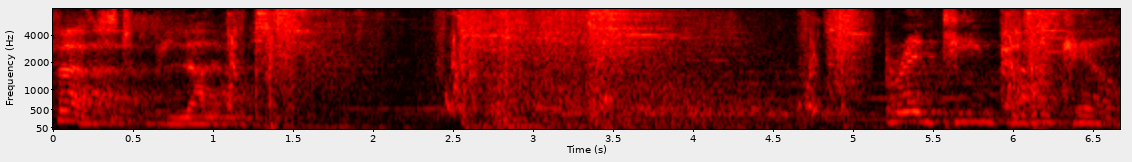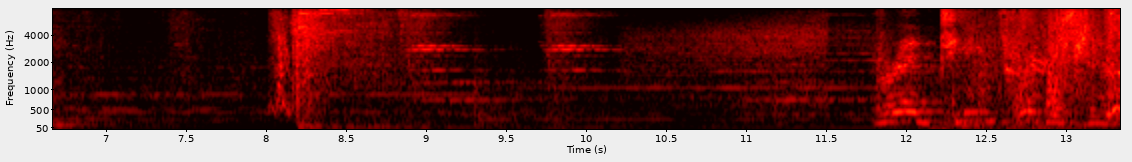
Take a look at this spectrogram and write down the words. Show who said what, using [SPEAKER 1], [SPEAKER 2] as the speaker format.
[SPEAKER 1] First blood. Red team double kill. Red team triple kill.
